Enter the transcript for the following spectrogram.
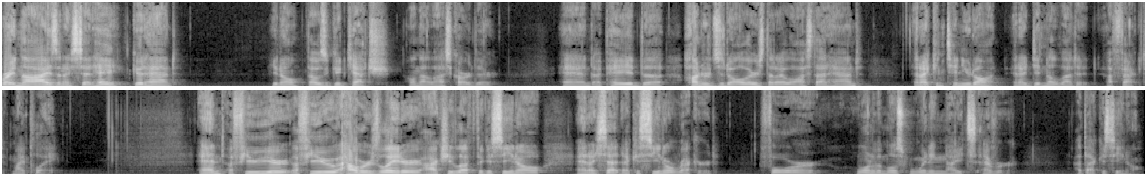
right in the eyes and I said, Hey, good hand. You know, that was a good catch on that last card there. And I paid the hundreds of dollars that I lost that hand and I continued on and I didn't let it affect my play. And a few year, a few hours later, I actually left the casino and I set a casino record for one of the most winning nights ever at that casino.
